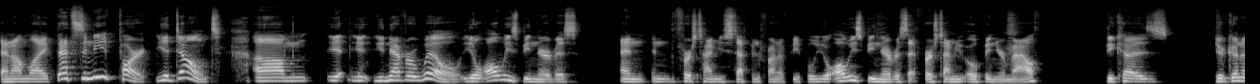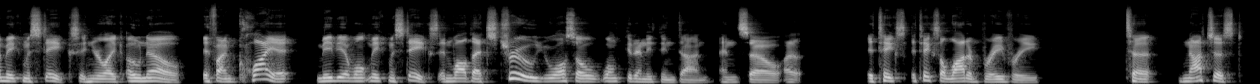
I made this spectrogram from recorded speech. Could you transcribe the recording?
And I'm like, that's the neat part. You don't. Um, you, you, you never will. You'll always be nervous. And, and the first time you step in front of people, you'll always be nervous that first time you open your mouth because you're going to make mistakes. And you're like, oh no, if I'm quiet, maybe I won't make mistakes. And while that's true, you also won't get anything done. And so uh, it takes it takes a lot of bravery to not just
